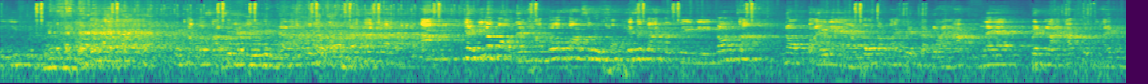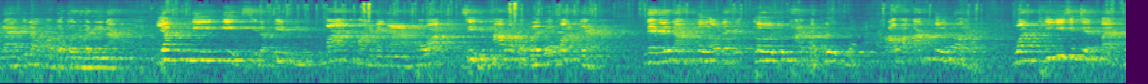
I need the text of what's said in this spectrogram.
ที่ญี่ปุ่นผมขับรถสามสิบนาทีถึงนะครับทุกคนอะอย่างที่เราบอกนะครับว่าความสนุกของเทศกาลดนตรีนี้นอกจากน้องไปแล้วเพราะต่อไปเป็นแบบไลน์อัพแรกเป็นไลน์อัพคนไทยคนแรกที่เรามาเปิดตัวในวันนี้นะ ยังมีอีกศิลปินมากมายในงาน เพราะว่า 45วันบอกเลยว่าบัตรเนี่ยเน้นเลยนะเธอเอาในเธอหยุดถ่ายแบบหนึ่งเอามาตั้งเตือนหน่อย วันที่ 27 8โม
